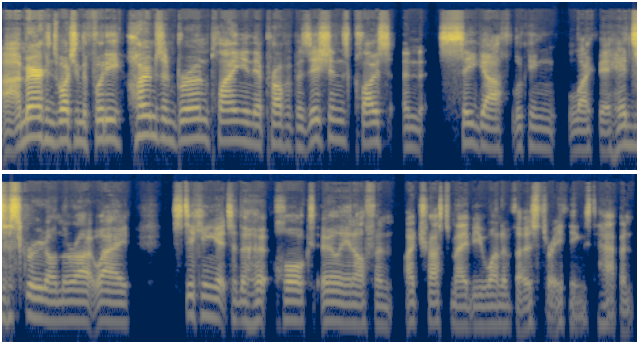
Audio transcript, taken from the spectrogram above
Uh, Americans watching the footy, Holmes and Bruhn playing in their proper positions, Close and Seagarth looking like their heads are screwed on the right way, sticking it to the Hawks early and often. I trust maybe one of those three things to happen.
